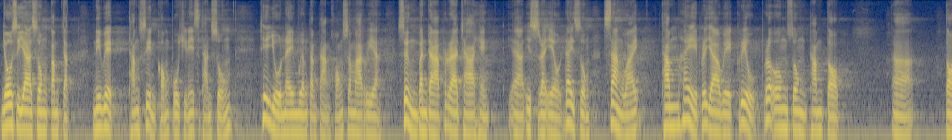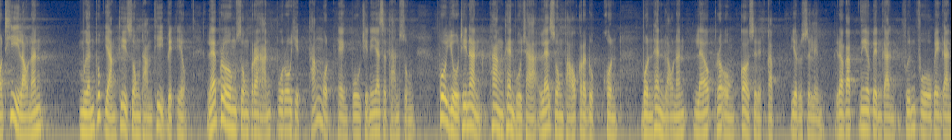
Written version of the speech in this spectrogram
โยสิยาทรงกำจัดนิเวศทั้งสิ้นของปูชินีสถานสงฆ์ที่อยู่ในเมืองต่างๆของสมาเรีย ซึ่งบรรดาพระราชาแห่งอิสราเอลได้ทรงสร้างไว้ ทำให้พระยาเวกริ้ว พระองค์ทรงทำตอบอต่อที่เหล่านั้นเหมือนทุกอย่างที่ทรงทำที่เบตเอล และพระองค์ทรงประหารปุโรหิตทั้งหมดแห่งปูชินียสถานสูง ผู้อยู่ที่นั่นข้างแท่นบูชาและทรงเผากระดูกคนบนแท่นเหล่านั้น แล้วพระองค์ก็เสด็จกลับเยรูซาเล็มน้องครับนี่เป็นการฟื้นฟูเป็นการ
